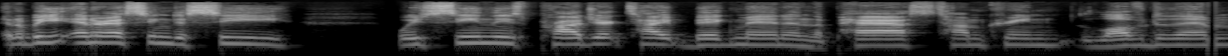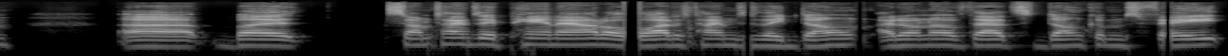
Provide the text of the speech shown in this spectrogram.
it'll be interesting to see. We've seen these project type big men in the past. Tom Crean loved them, uh, but sometimes they pan out. A lot of times they don't. I don't know if that's Duncombe's fate.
